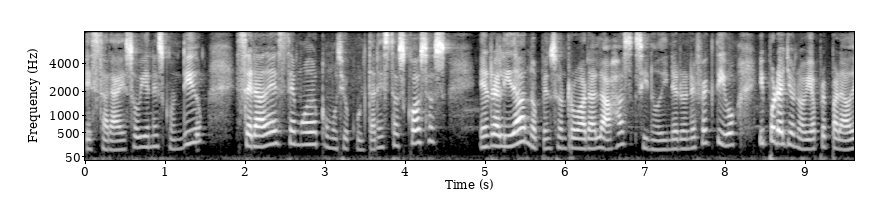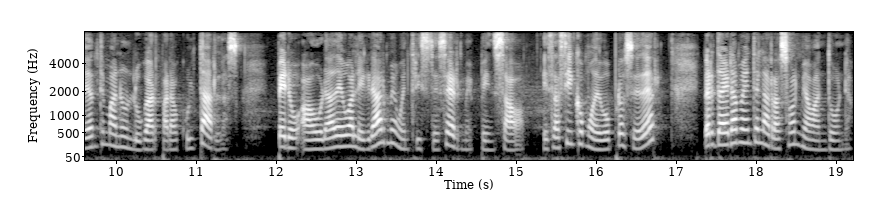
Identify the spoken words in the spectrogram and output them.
¿Estará eso bien escondido? ¿Será de este modo como se ocultan estas cosas? En realidad no pensó en robar alhajas, sino dinero en efectivo, y por ello no había preparado de antemano un lugar para ocultarlas. Pero ahora debo alegrarme o entristecerme, pensaba. ¿Es así como debo proceder? Verdaderamente la razón me abandona.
